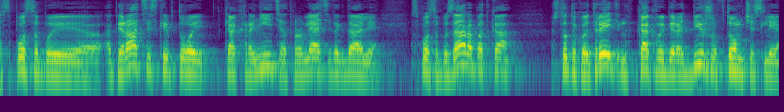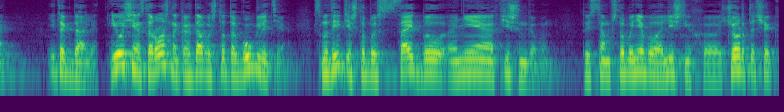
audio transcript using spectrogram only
способы операций с криптой, как хранить, отправлять и так далее, способы заработка, что такое трейдинг, как выбирать биржу в том числе и так далее. И очень осторожно, когда вы что-то гуглите, смотрите, чтобы сайт был не фишинговым. То есть там, чтобы не было лишних э, черточек,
